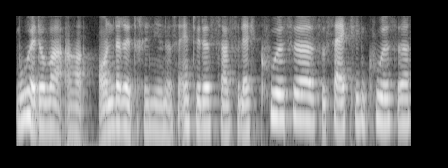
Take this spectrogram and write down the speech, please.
wo halt aber auch andere trainieren. Also entweder es sind vielleicht Kurse, so Cycling-Kurse,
